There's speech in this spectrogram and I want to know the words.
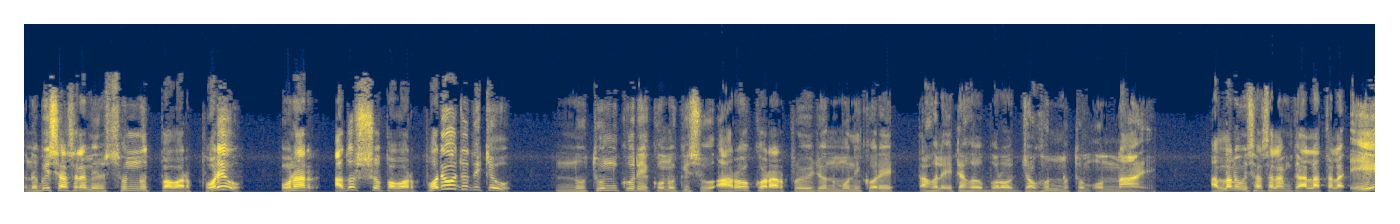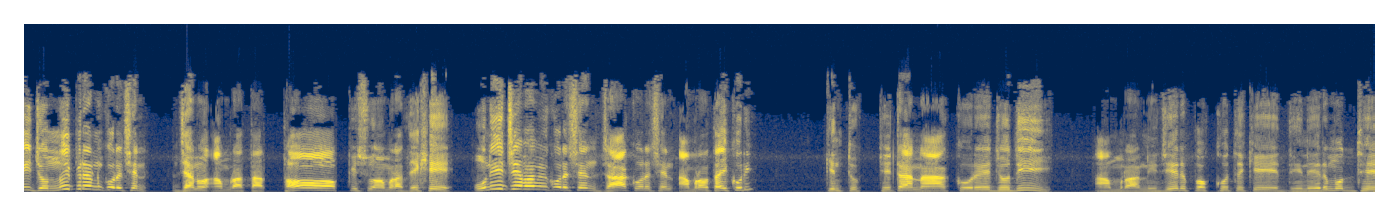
নবী সাল্লামের সুন্নত পাওয়ার পরেও, ওনার আদর্শ পাওয়ার পরেও যদি কেউ নতুন করে কোনো কিছু আরও করার প্রয়োজন মনে করে, তাহলে এটা হলো বড় জঘন্যতম অন্যায়। আল্লাহ নবী সাল্লামকে আল্লাহ তালা এই জন্যই প্রেরণ করেছেন যেন আমরা তার সব কিছু আমরা দেখে উনি যেভাবে করেছেন, যা করেছেন আমরাও তাই করি। কিন্তু সেটা না করে যদি আমরা নিজের পক্ষ থেকে দিনের মধ্যে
